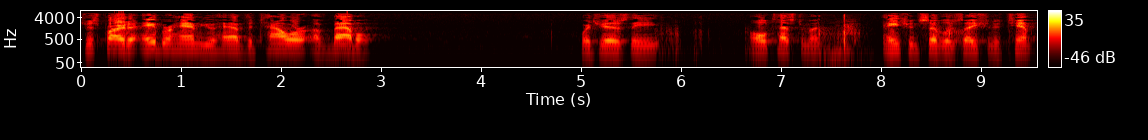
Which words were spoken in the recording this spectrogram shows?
Just prior to Abraham, you have the Tower of Babel, which is the Old Testament ancient civilization attempt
